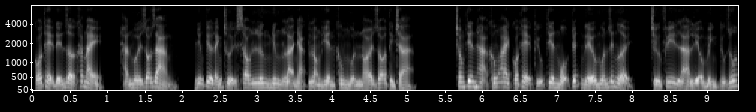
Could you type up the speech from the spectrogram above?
Có thể đến giờ khắc này, hắn mới rõ ràng, những kia đánh chửi sau lưng nhưng là nhạc long hiên không muốn nói rõ tình cha. Trong thiên hạ không ai có thể cứu thiên mộ tuyết nếu muốn giết người, trừ phi là liệu mình cứu rút.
